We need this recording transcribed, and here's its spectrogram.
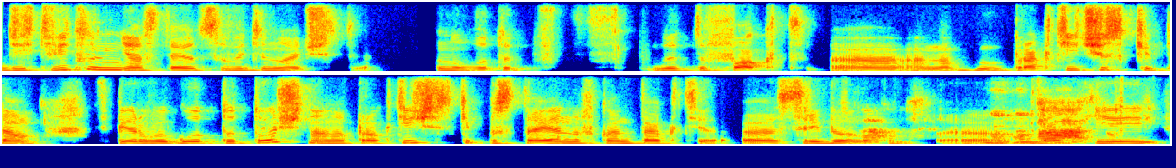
действительно не остается в одиночестве. Ну, вот это, это факт. Она практически там в первый год-то точно, она практически постоянно в контакте с ребенком. Да. Как да. ей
